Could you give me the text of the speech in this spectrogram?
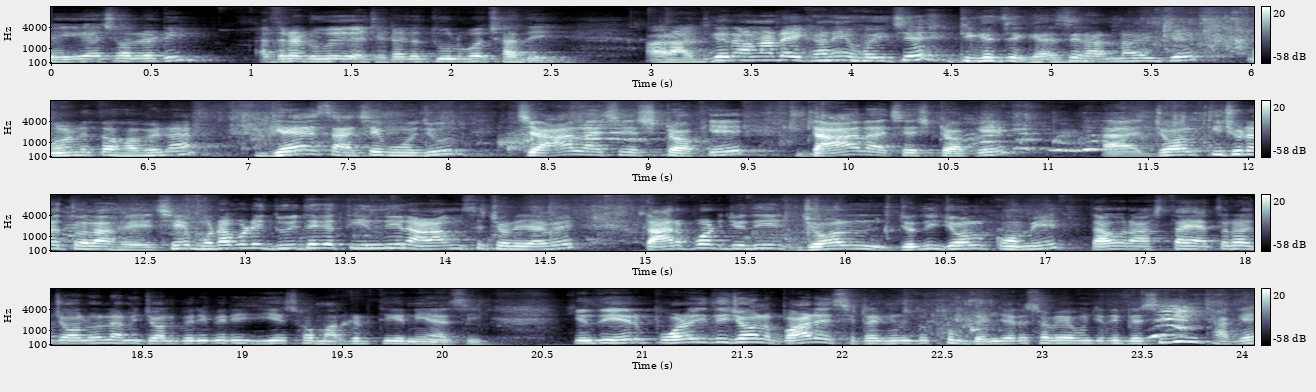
লেগে গেছে অলরেডি এতটা ডুবে গেছে এটাকে তুলবো ছাদে। আর আজকে রান্নাটা এখানেই হয়েছে ঠিক আছে গ্যাসে রান্না হয়েছে মনে তো হবে না। গ্যাস আছে মজুদ চাল আছে স্টকে ডাল আছে স্টকে জল কিছুটা তোলা হয়েছে। মোটামুটি দুই থেকে তিন দিন আরামসে চলে যাবে। তারপর যদি জল যদি জল কমে, তাও রাস্তায় এতটা জল হলে আমি জল পেরিয়ে পেরিয়ে গিয়ে সব মার্কেট থেকে নিয়ে আসি। কিন্তু এরপরে যদি জল বাড়ে, সেটা কিন্তু খুব ডেঞ্জারাস হবে এবং যদি বেশি দিন থাকে,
